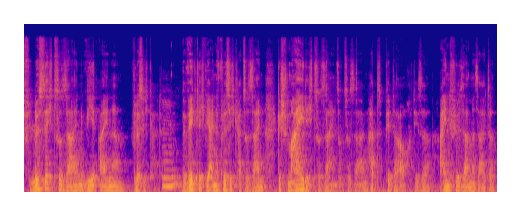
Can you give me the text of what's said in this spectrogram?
flüssig zu sein wie eine Flüssigkeit. Mhm. Beweglich wie eine Flüssigkeit zu sein, geschmeidig zu sein sozusagen, hat Pitta auch. Diese einfühlsame Seite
